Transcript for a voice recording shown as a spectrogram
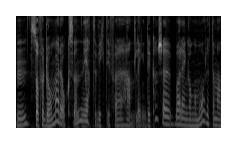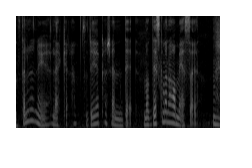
Mm. Så för dem är det också en jätteviktig förhandling. Det är kanske bara en gång om året de anställer en ny läkare. Så det, är kanske en, det, det ska man ha med sig. Mm.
